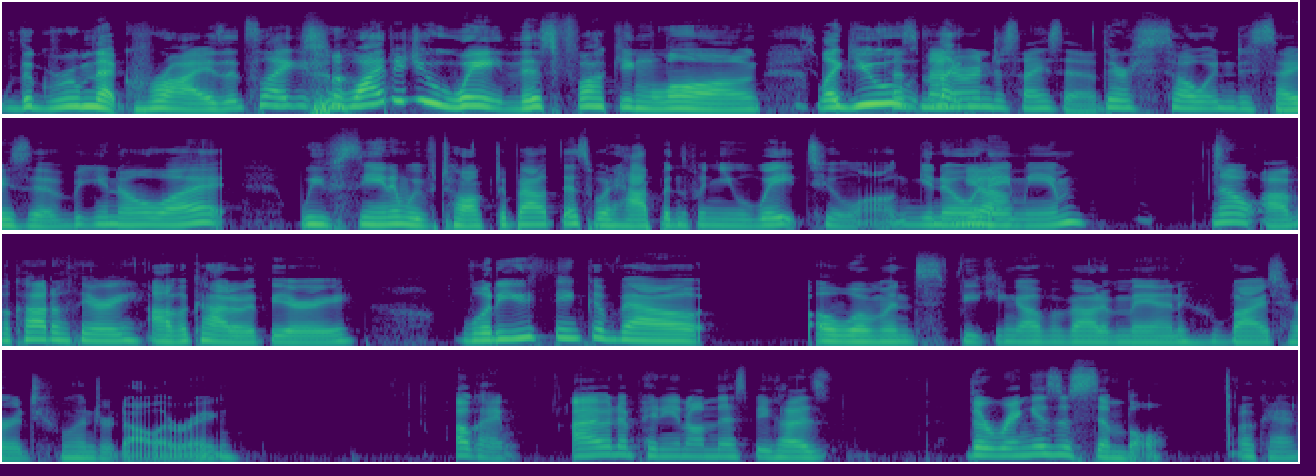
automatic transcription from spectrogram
the groom that cries. It's like why did you wait this fucking long? Like you because men like, are indecisive. they're so indecisive. But you know what? We've seen and we've talked about this. What happens when you wait too long? You know what I mean? No avocado theory. Avocado theory. What do you think about a woman speaking up about a man who buys her a two hundred dollar ring? Okay, I have an opinion on this because the ring is a symbol. Okay.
